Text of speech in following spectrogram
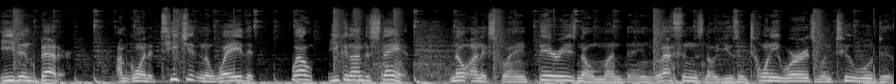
Even better, I'm going to teach it in a way that, well, you can understand. No unexplained theories, no mundane lessons, no using 20 words when two will do.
